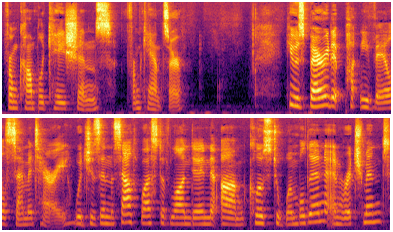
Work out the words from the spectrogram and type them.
from complications from cancer. He was buried at Putney Vale Cemetery, which is in the southwest of London, um, close to Wimbledon and Richmond.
